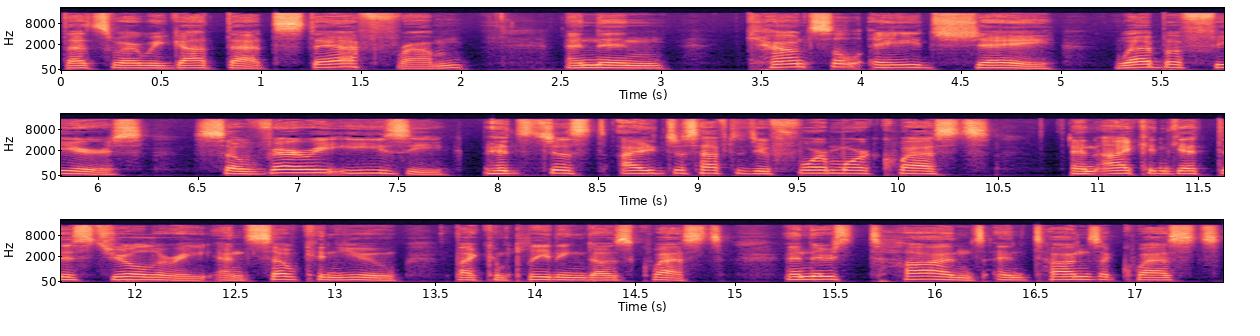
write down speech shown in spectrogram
That's where we got that staff from. And then Council Age Shay, Web of Fears. So very easy. It's just, I just have to do four more quests and I can get this jewelry, and so can you by completing those quests. And there's tons and tons of quests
